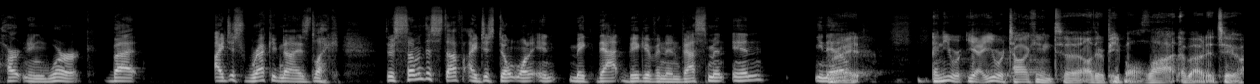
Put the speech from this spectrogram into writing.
heartening work, but I just recognized like there's some of the stuff I just don't want to make that big of an investment in, you know. Right. And you were yeah, you were talking to other people a lot about it too.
